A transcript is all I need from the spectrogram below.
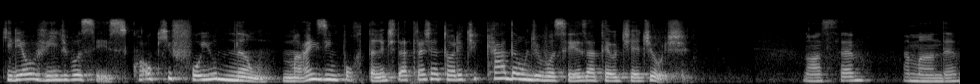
Queria ouvir de vocês qual que foi o não mais importante da trajetória de cada um de vocês até o dia de hoje. Nossa, Amanda,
